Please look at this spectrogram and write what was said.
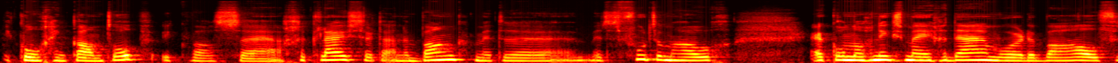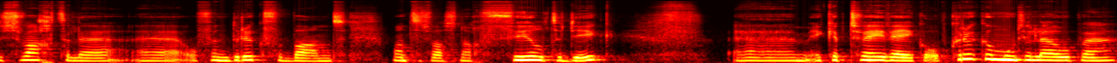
Ik kon geen kant op. Ik was uh, gekluisterd aan de bank met, de, met het voet omhoog. Er kon nog niks mee gedaan worden behalve zwachtelen of een drukverband, want het was nog veel te dik. Um, ik heb twee weken op krukken moeten lopen.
